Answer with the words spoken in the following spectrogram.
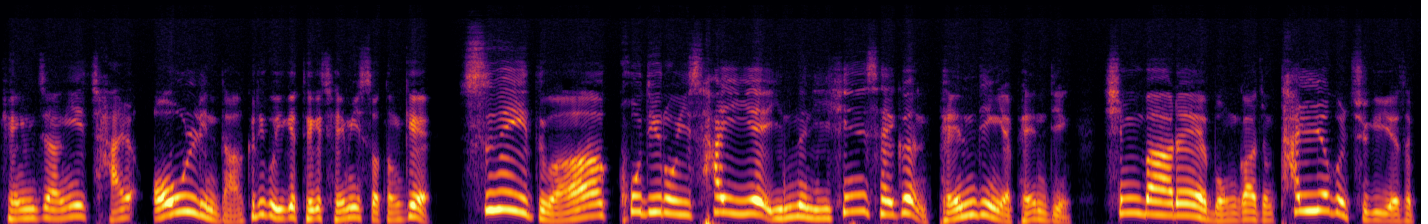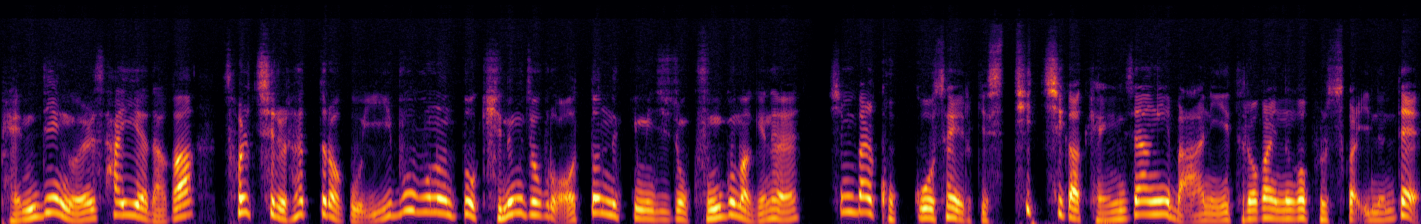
굉장히 잘 어울린다. 그리고 이게 되게 재미있었던 게 스웨이드와 코듀로이 사이에 있는 이 흰색은 밴딩이야 밴딩. 신발에 뭔가 좀 탄력을 주기 위해서 밴딩을 사이에다가 설치를 했더라고. 이 부분은 또 기능적으로 어떤 느낌인지 좀 궁금하긴 해 신발 곳곳에 이렇게 스티치가 굉장히 많이 들어가 있는 거 볼 수가 있는데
